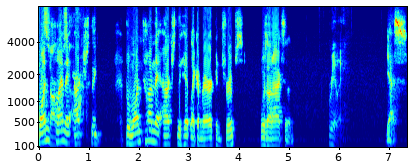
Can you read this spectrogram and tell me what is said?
one Star time Wars they stuff. actually, the one time they actually hit like American troops was on accident. really. Yes,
